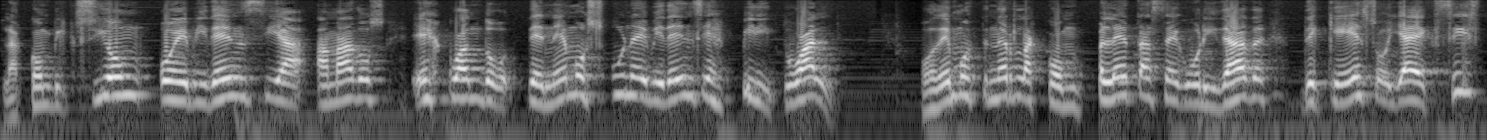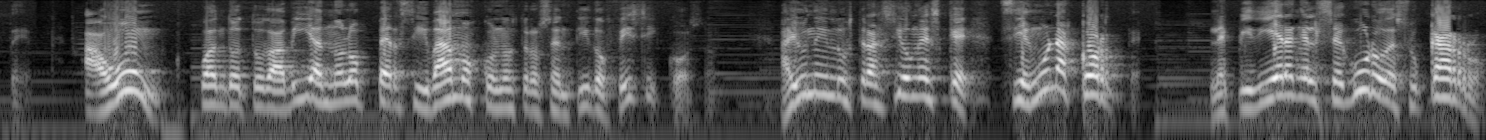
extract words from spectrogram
La convicción o evidencia, amados, es cuando tenemos una evidencia espiritual podemos tener la completa seguridad de que eso ya existe, aun cuando todavía no lo percibamos con nuestros sentidos físicos. Hay una ilustración, es que si en una corte le pidieran el seguro de su carro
